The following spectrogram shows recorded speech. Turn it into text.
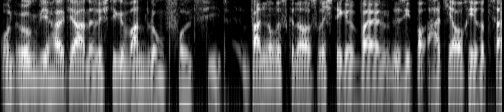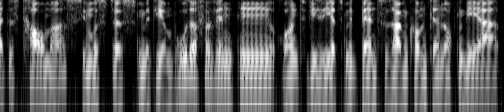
und irgendwie halt ja eine richtige Wandlung vollzieht. Wandlung ist genau das Richtige, weil sie hat ja auch ihre Zeit des Traumas. Sie muss das mit ihrem Bruder verbinden und wie sie jetzt mit Ben zusammenkommt, der noch mehr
